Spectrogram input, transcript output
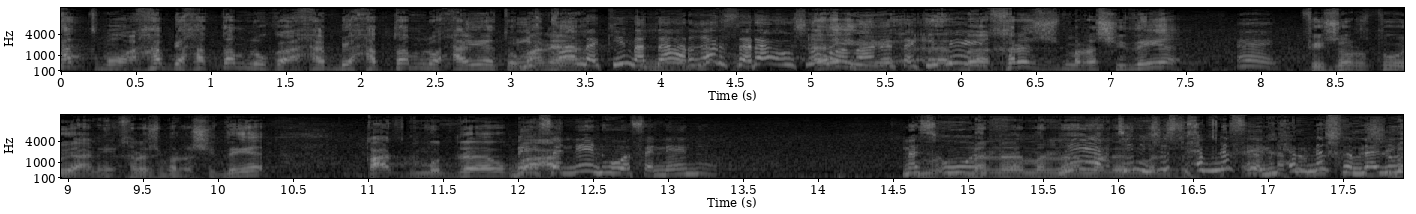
يحطم حب يحطم له حب يحطم له حياته معناها. يقال كيما طاهر غرسه راهو شنو معناتها آه، كيفاش خرج من الرشيدية اي في جرته يعني خرج من الرشيدية قعد باهي وبعد فنان هو فنان. مسؤول. من- من- لا من- يعطيني جست نحب نفهم نحب نفهم la logique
